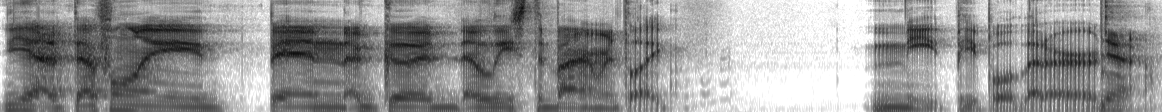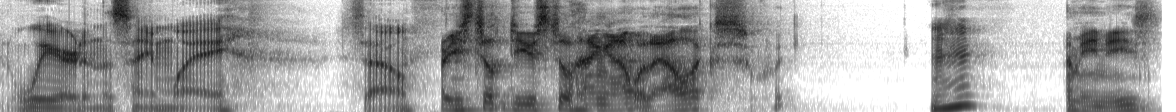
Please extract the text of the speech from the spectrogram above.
yeah, definitely been a good at least environment to like meet people that are Yeah. weird in the same way. So Are you still? Do you still hang out with Alex? Mm-hmm. I mean, he's.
